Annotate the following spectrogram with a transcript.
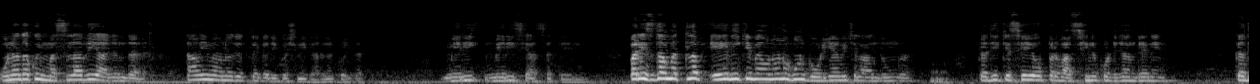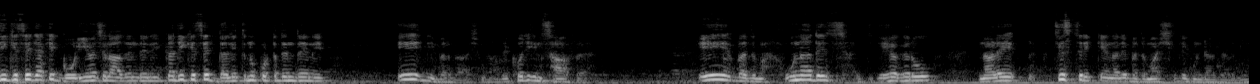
ਉਹਨਾਂ ਦਾ ਕੋਈ ਮਸਲਾ ਵੀ ਆ ਜਾਂਦਾ, ਤਾਂ ਵੀ ਮੈਂ ਉਹਨਾਂ ਦੇ ਉੱਤੇ ਕਦੀ ਕੁਝ ਨਹੀਂ ਕਰਦਾ ਕੋਈ ਗੱਲ ਮੇਰੀ ਮੇਰੀ ਸਿਆਸਤ ਇਹ ਨਹੀਂ। ਪਰ ਇਸ ਦਾ ਮਤਲਬ ਇਹ ਨਹੀਂ ਕਿ ਮੈਂ ਉਹਨਾਂ ਨੂੰ ਹੁਣ ਗੋਲੀਆਂ ਵੀ ਚਲਾਉਣ ਦੂੰਗਾ ਕਦੀ ਕਿਸੇ ਉਹ ਪ੍ਰਵਾਸੀ ਨੂੰ ਕੁੱਟ ਜਾਂਦੇ ਨੇ, ਕਦੀ ਕਿਸੇ ਜਾ ਕੇ ਗੋਲੀਆਂ ਚਲਾ ਦਿੰਦੇ ਨੇ, ਕਦੀ ਕਿਸੇ ਦਲਿਤ ਨੂੰ ਕੁੱਟ ਦਿੰਦੇ ਨੇ। ਇਹ ਨਹੀਂ ਬਰਦਾਸ਼ਤ ਹੁੰਦਾ ਦੇਖੋ ਜੀ, ਇਨਸਾਫ ਹੈ। ਇਹ ਬਦਮਾ, ਉਹਨਾਂ ਦੇ ਸ- ਅਗਰ ਉਹ ਨਾਲੇ ਜਿਸ ਤਰੀਕੇ ਨਾਲੇ ਬਦਮਾਸ਼ੀ ਤੇ ਗੁੰਡਾ ਕਰਦੇ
